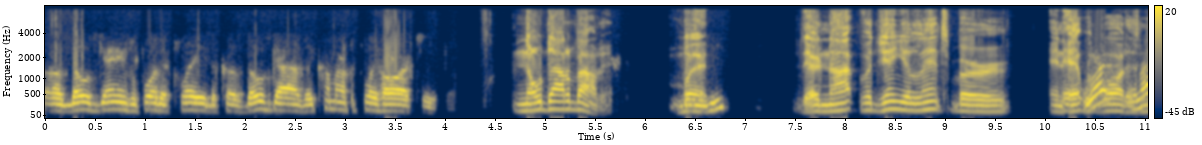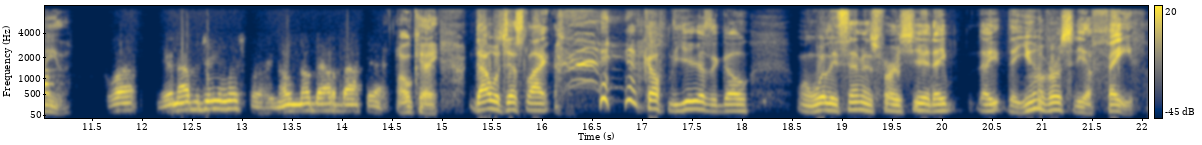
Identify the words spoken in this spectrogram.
uh, those games before they're played because those guys they come out to play hard too. No doubt about it. But Mhm. they're not Virginia Lynchburg and Edward Right, Waters neither. Well, they're not Virginia Lynchburg. No, no doubt about that. Okay, that was just like a couple of years ago when Willie Simmons first year. They they the University of Faith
